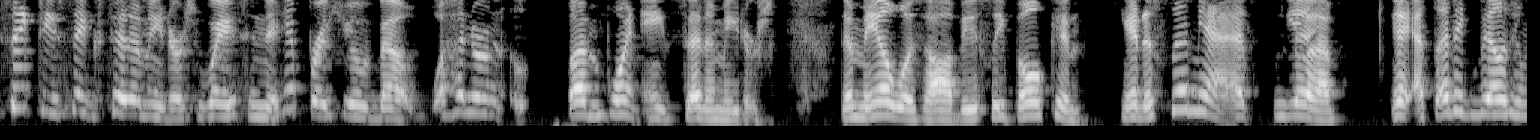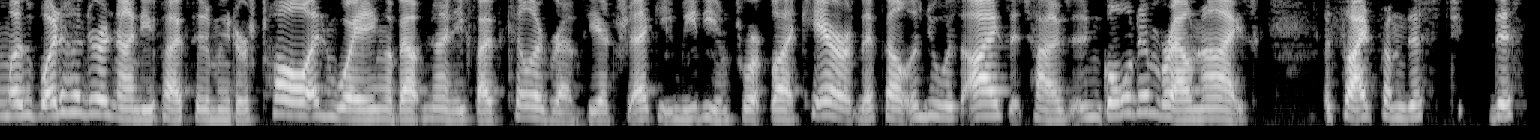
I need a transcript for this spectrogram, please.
66 centimeters waist, and a hip ratio of about 100, 11.8 centimeters. The male was obviously Vulcan. He had a slim yet, yeah, athletic build and was 195 centimeters tall and weighing about 95 kilograms. He had shaggy, medium, short black hair that fell into his eyes at times and golden brown eyes. Aside from this, this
